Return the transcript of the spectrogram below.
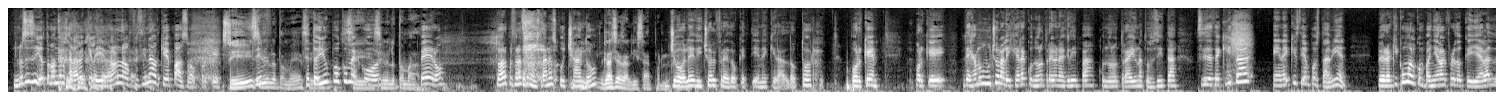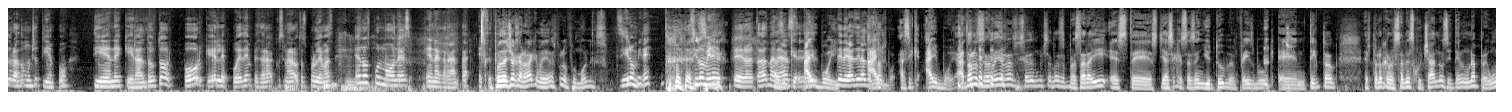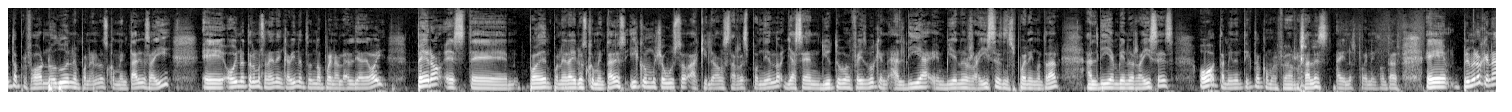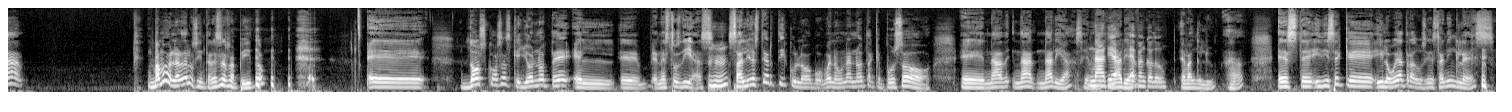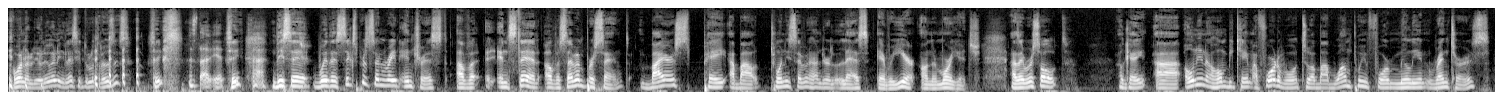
no sé si yo tomando el jarabe que le llevaron a la oficina o qué pasó, porque... Sí, sí, me lo tomé. Se te oye un poco mejor, sí, me lo tomaba. pero todas las personas que nos están escuchando. Gracias, Alisa, por Yo le he dicho a Alfredo que tiene que ir al doctor. ¿Por qué? Porque dejamos mucho a la ligera cuando uno trae una gripa, cuando uno trae una tosecita. Si se te quita en X tiempo está bien. Pero aquí como el compañero Alfredo, que ya le ha durado mucho tiempo, tiene que ir al doctor porque le puede empezar a ocasionar otros problemas en los pulmones, en la garganta, etc. Pues de hecho, jarabe que me digas por los pulmones. Sí, lo miré. Sí, lo miré. Pero de todas maneras. Así que ahí voy. Deberías ir al doctor. Así que ahí voy. A todos los que están ahí en redes sociales, muchas gracias por estar ahí. Este, ya sé que estás en YouTube, en Facebook, en TikTok. Espero que nos estén escuchando. Si tienen una pregunta, por favor, no duden en poner en los comentarios ahí. Eh, hoy no tenemos a nadie en cabina, entonces no pueden hablar el día de hoy. Pero este pueden poner ahí los comentarios y con mucho gusto aquí le vamos a estar respondiendo, ya sea en YouTube o en Facebook, en Al Día en Bienes Raíces nos pueden encontrar, Al Día en Bienes Raíces, o también en TikTok como Alfredo Rosales, ahí nos pueden encontrar. Eh, primero que nada, vamos a hablar de los intereses rapidito. eh, Dos cosas que yo noté el, eh, en estos días. Uh -huh. Salió este artículo, bueno, una nota que puso eh, Nad, Nad, Nadia, se llama, Nadia, Nadia Evangelou. Evangelou, ajá. Este, y dice que, y lo voy a traducir, está en inglés. bueno, yo lo digo en inglés y tú lo traduces. ¿Sí? Está bien. ¿Sí? Ajá. Dice, with a 6% rate interest of a, instead of a 7%, buyers pay about 2700 less every year on their mortgage. As a result, okay, uh, owning a home became affordable to about 1.4 million renters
